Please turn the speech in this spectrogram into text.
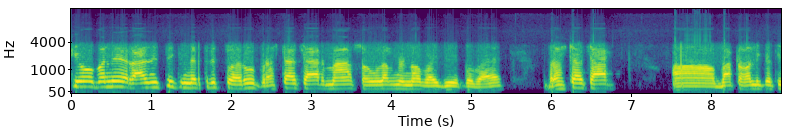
के हो भने राजनीतिक नेतृत्वहरू भ्रष्टाचारमा संलग्न नभइदिएको भए भ्रष्टाचार बाट अलिकति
